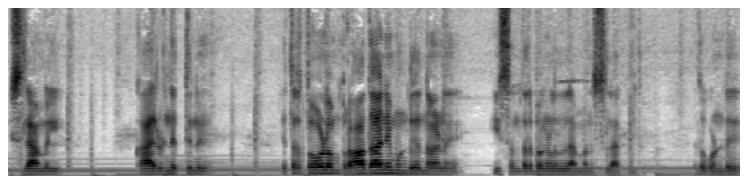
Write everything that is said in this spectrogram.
ഇസ്ലാമിൽ കാരുണ്യത്തിന് എത്രത്തോളം പ്രാധാന്യമുണ്ട് എന്നാണ് ഈ സന്ദർഭങ്ങളെല്ലാം മനസ്സിലാക്കുന്നത്. അതുകൊണ്ട്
